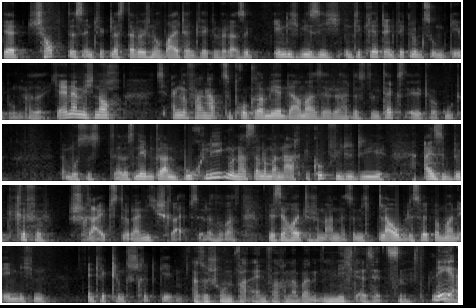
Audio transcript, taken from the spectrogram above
der Job des Entwicklers dadurch noch weiterentwickeln wird. Also ähnlich wie sich integrierte Entwicklungsumgebungen. Also ich erinnere mich noch, als ich angefangen habe zu programmieren damals, ja, da hattest du einen Texteditor gut. Da musstest da das nebendran ein Buch liegen und hast dann nochmal nachgeguckt, wie du die einzelnen Begriffe schreibst oder nicht schreibst oder sowas. Das ist ja heute schon anders. Und ich glaube, das wird nochmal einen ähnlichen Entwicklungsschritt geben. Also schon vereinfachen, aber nicht ersetzen. Nee, ja.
